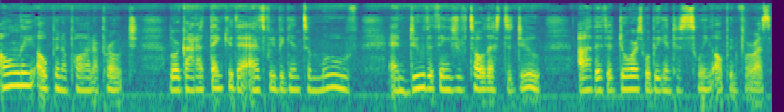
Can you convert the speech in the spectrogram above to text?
only open upon approach. Lord God, I thank you that as we begin to move and do the things you've told us to do, uh, that the doors will begin to swing open for us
